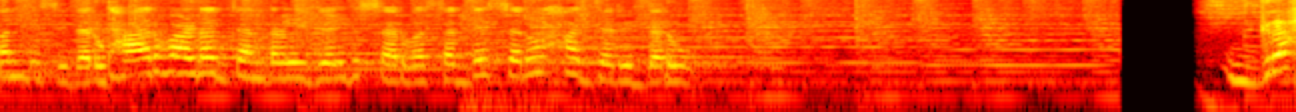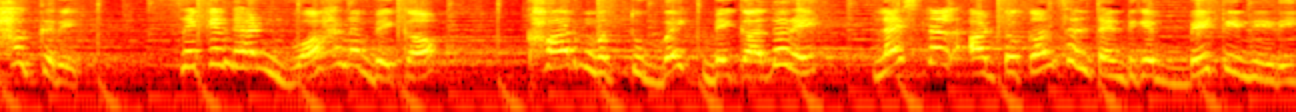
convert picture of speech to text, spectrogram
ವಂದಿಸಿದರು. ಧಾರವಾಡ ಜನರಲ್ ಗಿಲ್ಡ್ ಸರ್ವ ಸದಸ್ಯರು ಹಾಜರಿದ್ದರು. ಗ್ರಾಹಕರೇ ಸೆಕೆಂಡ್ ಹ್ಯಾಂಡ್ ವಾಹನ ಬೇಕಾ? ಕಾರ್ ಮತ್ತು ಬೈಕ್ ಬೇಕಾದರೆ ನ್ಯಾಷನಲ್ ಆಟೋ ಕನ್ಸಲ್ಟೆಂಟ್ಗೆ ಭೇಟಿ ನೀಡಿ.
